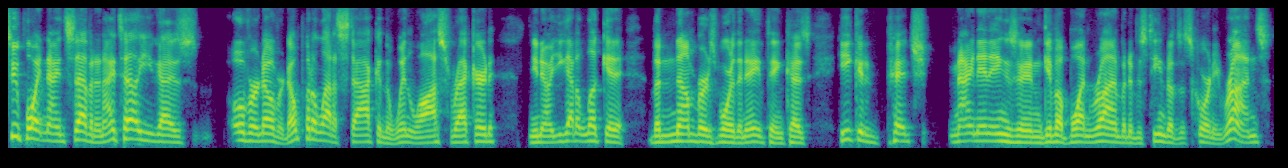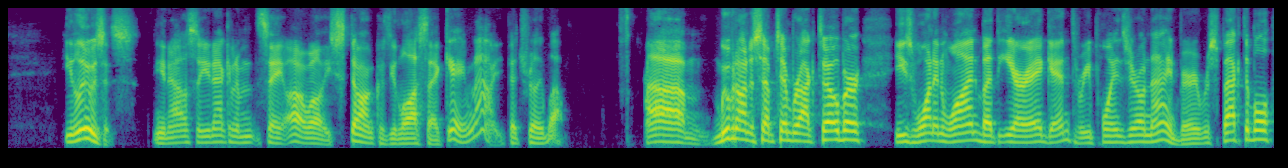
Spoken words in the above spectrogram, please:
2.97. And I tell you guys over and over. Don't put a lot of stock in the win loss record. You know, you got to look at the numbers more than anything because he could pitch nine innings and give up one run, but if his team doesn't score any runs, he loses. You know, so you're not going to say, "Oh, well, he stunk because he lost that game." No, he pitched really well. Um, moving on to September, October, he's one and one, but the ERA again 3.09, very respectable.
